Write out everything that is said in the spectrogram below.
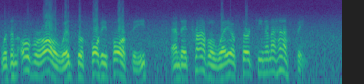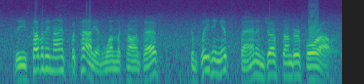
with an overall width of 44 feet and a travelway of 13 and a half feet. The 79th Battalion won the contest, completing its span in just under four hours.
